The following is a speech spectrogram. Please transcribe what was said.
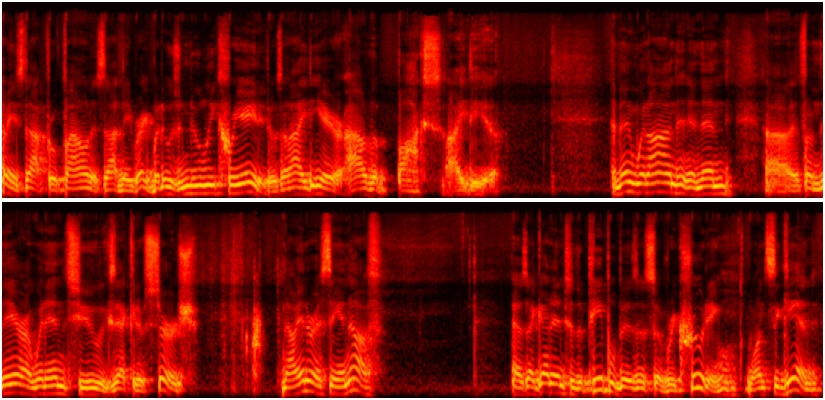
I mean, it's not profound, it's not a record, but it was newly created. It was an idea, out of the box idea. And then went on, and then uh, from there I went into executive search. Now, interesting enough, as I got into the people business of recruiting, once again,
